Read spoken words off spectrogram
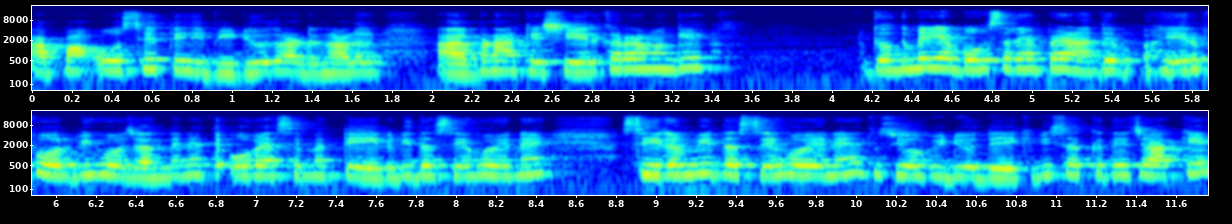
ਆਪਾਂ ਉਸੇ ਤੇ ਹੀ ਵੀਡੀਓ ਤੁਹਾਡੇ ਨਾਲ ਬਣਾ ਕੇ ਸ਼ੇਅਰ ਕਰਾਵਾਂਗੇ। ਕਿਉਂਕਿ ਮੇਰੀਆਂ ਬਹੁਤ ਸਾਰੀਆਂ ਭੈਣਾਂ ਦੇ ਹੇਅਰ ਫੋਲ ਵੀ ਹੋ ਜਾਂਦੇ ਨੇ ਤੇ ਉਹ ਵੈਸੇ ਮੈਂ ਤੇਲ ਵੀ ਦੱਸੇ ਹੋਏ ਨੇ ਸੀਰਮ ਵੀ ਦੱਸੇ ਹੋਏ ਨੇ, ਤੁਸੀਂ ਉਹ ਵੀਡੀਓ ਦੇਖ ਵੀ ਸਕਦੇ ਜਾ ਕੇ।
